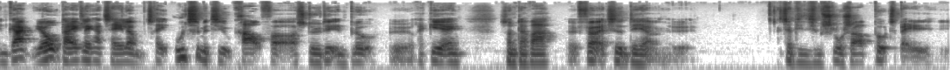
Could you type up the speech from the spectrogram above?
en gang. Jo, der er ikke længere tale om tre ultimative krav for at støtte en blå øh, regering, som der var øh, før i tiden det her, øh, som de ligesom slog sig op på tilbage i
